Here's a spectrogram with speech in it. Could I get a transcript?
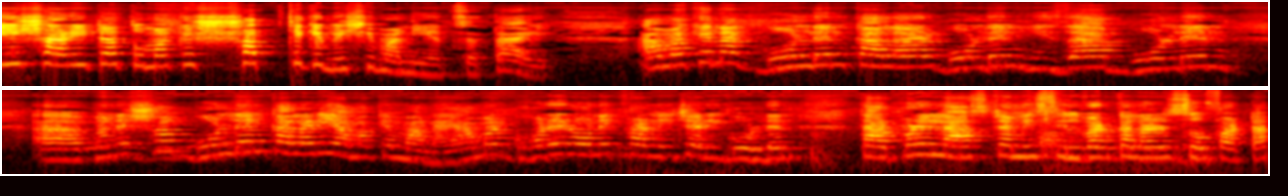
এই শাড়িটা তোমাকে সব থেকে বেশি মানিয়েছে, তাই? আমাকে না গোল্ডেন কালার গোল্ডেন হিজাব গোল্ডেন মানে সব গোল্ডেন কালারই আমাকে মানায়। আমার ঘরের অনেক ফার্নিচারই গোল্ডেন তারপরে লাস্ট আমি সিলভার কালারের সোফাটা।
